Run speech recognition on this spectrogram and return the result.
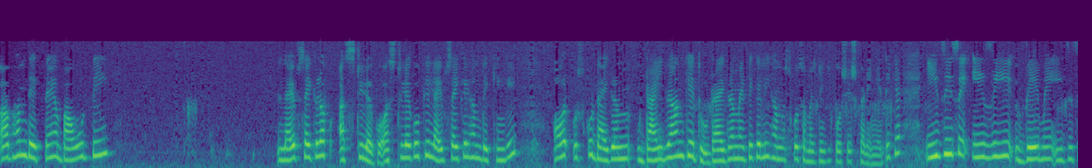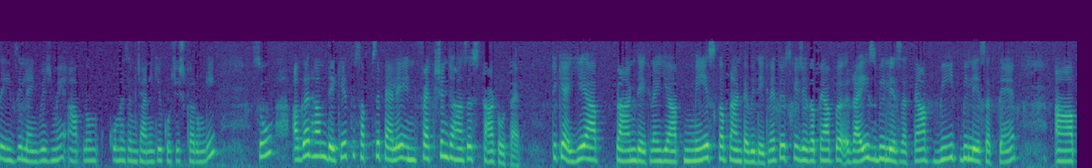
अब हम देखते हैं about the life cycle of Ustilago Ustilago की लाइफ साइकिल हम देखेंगे और उसको डायग्राम डायग्राम के थ्रू डायग्रामेटिकली हम उसको समझने की कोशिश करेंगे ठीक है? इजी से इजी वे में इजी से इजी लैंग्वेज में आप लोगों को मैं समझाने की कोशिश करूँगी। सो so, अगर हम देखें तो सबसे पहले इन्फेक्शन जहाँ से स्टार्ट होता है ठीक है? ये आप प्लांट देख रहे हैं ये आप मेस का प्लांट अभी देख रहे हैं तो इसकी जगह पे आप राइस भी ले सकते हैं आप वीट भी ले सकते हैं। आप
